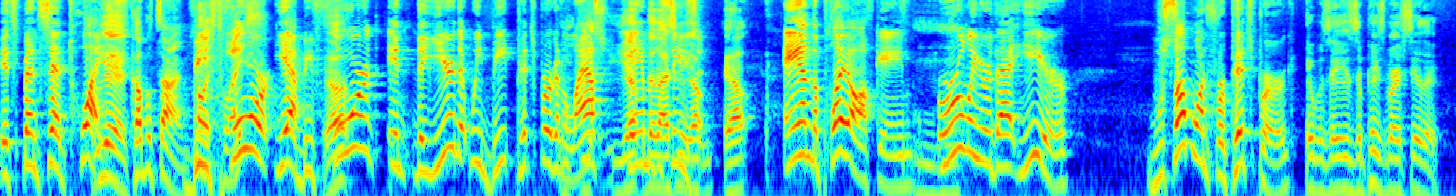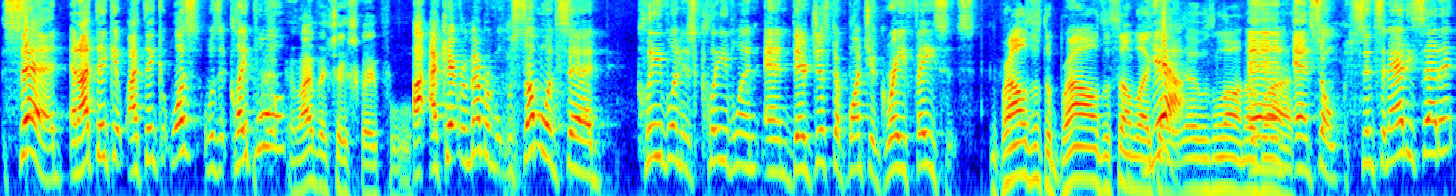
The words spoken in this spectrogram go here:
It's been said twice. Yeah, a couple times. Oh, it's twice? Before, yeah, before in the year that we beat Pittsburgh in the last Yep, game of the last season Yep. yep. and the playoff game mm-hmm. earlier that year, someone for Pittsburgh It was it was a Pittsburgh Steeler. said, and I think it, I think it was, was it Claypool? It might have been Chase Claypool. I, I can't remember, but someone said Cleveland is Cleveland, and they're just a bunch of gray faces. Browns is the Browns or something like yeah, that. That was along those and, lines. and so Cincinnati said it,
